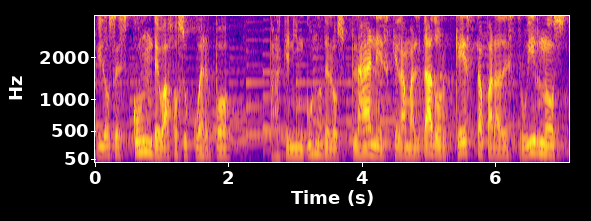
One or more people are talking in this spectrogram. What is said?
y los esconde bajo su cuerpo, para que ninguno de los planes que la maldad orquesta para destruirnos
